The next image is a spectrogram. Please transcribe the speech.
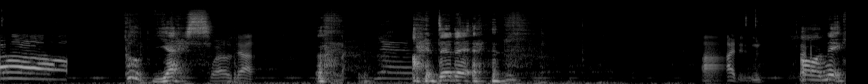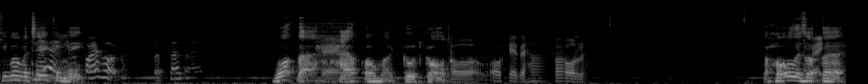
Oh, yes! Well done. I did it! I didn't. oh, Nick, you've overtaken yeah, me. you but seven. What the Okay. hell? Oh my good god. Oh, okay, the whole. The hole is up there.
